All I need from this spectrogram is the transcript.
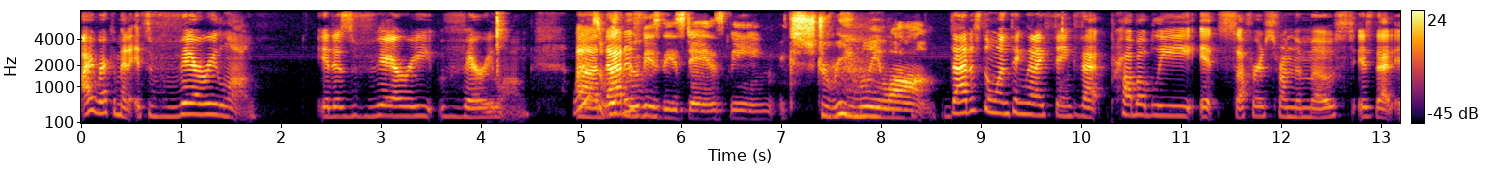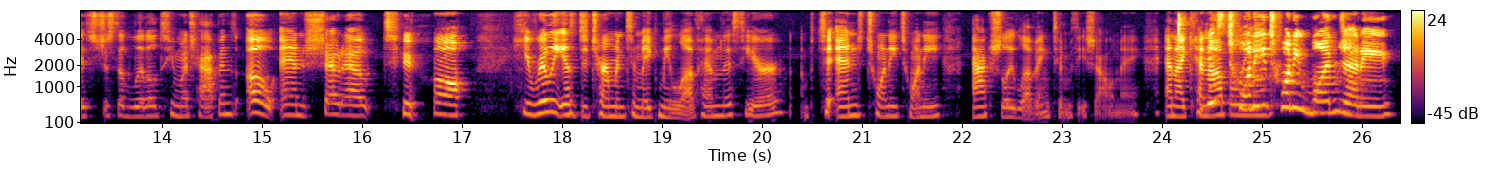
i recommend it. It's very long. It is very very long What's Uh, with that is- movies these days being extremely long? that is the one thing that I think that probably it suffers from the most is that it's just a little too much happens. Oh, and shout out to oh, he really is determined to make me love him this year to end 2020 actually loving Timothée Chalamet. And I cannot believe 2021, Jenny.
